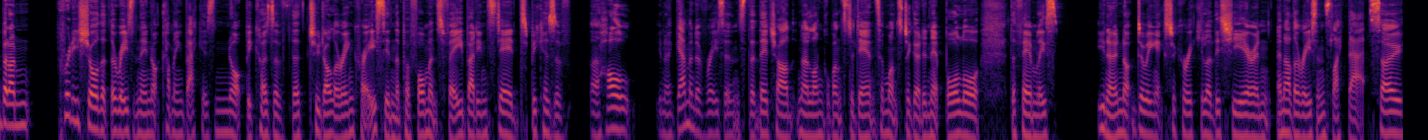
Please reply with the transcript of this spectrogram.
but I'm pretty sure that the reason they're not coming back is not because of the $2 increase in the performance fee, but instead because of a whole you know gamut of reasons that their child no longer wants to dance and wants to go to netball or the family's you know not doing extracurricular this year and, and other reasons like that so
